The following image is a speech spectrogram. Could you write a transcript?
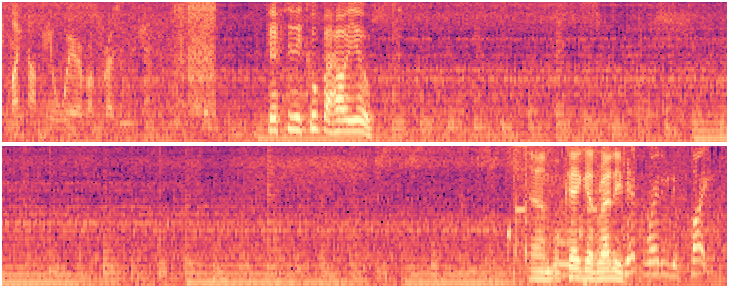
They might not be aware of our presence yet. 50 D Cooper, how are you? Um, okay, get ready. Get ready to fight.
